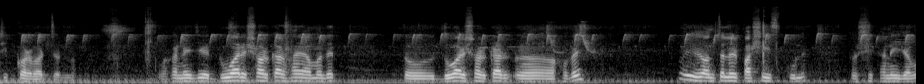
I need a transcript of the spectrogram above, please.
ঠিক করবার জন্য। ওখানে যে দুয়ারে সরকার হয় আমাদের, তো দুয়ারে সরকার হবে। ওই অঞ্চলের পাশেই স্কুলে, তো সেখানেই যাব।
